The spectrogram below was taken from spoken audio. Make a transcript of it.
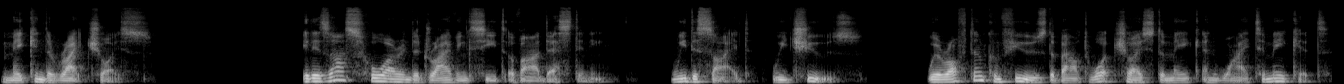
Making the right choice. It is us who are in the driving seat of our destiny. We decide, we choose. We're often confused about what choice to make and why to make it.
